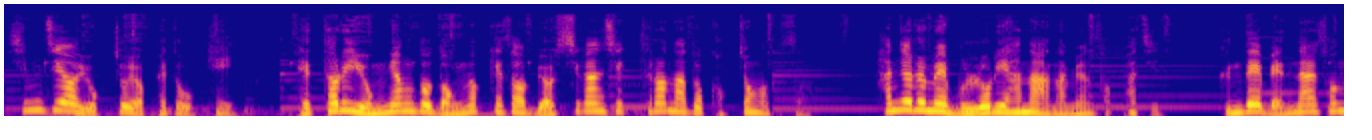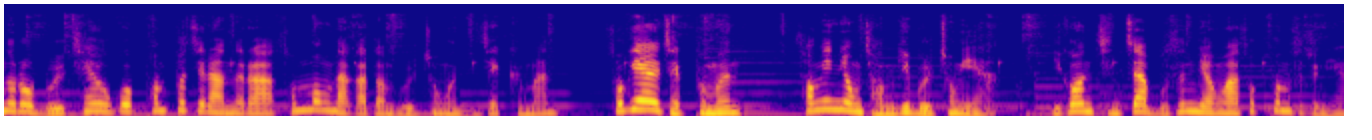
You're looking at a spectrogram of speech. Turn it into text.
심지어 욕조 옆에도 오케이. 배터리 용량도 넉넉해서 몇 시간씩 틀어놔도 걱정 없어. 한여름에 물놀이 하나 안 하면 섭하지. 근데 맨날 손으로 물 채우고 펌프질하느라 손목 나가던 물총은 이제 그만. 소개할 제품은 성인용 전기 물총이야. 이건 진짜 무슨 영화 소품 수준이야.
